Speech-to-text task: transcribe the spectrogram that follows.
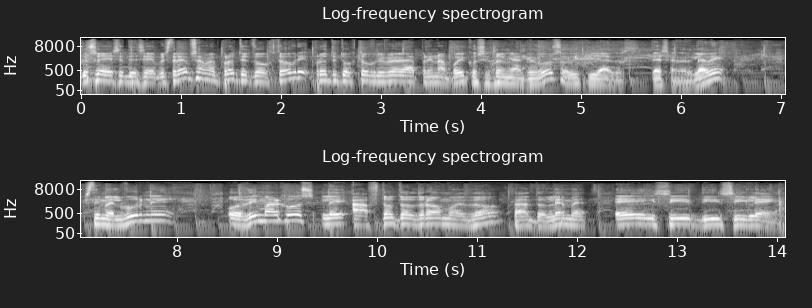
Τους ACDC επιστρέψαμε 1η του Οκτώβρη. 1η του Οκτώβρη βέβαια πριν από 20 χρόνια ακριβώς, το 2004 δηλαδή. Στη Μελβούρνη ο Δήμαρχος λέει αυτό το δρόμο εδώ θα το λέμε ACDC Lane.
